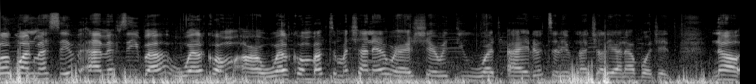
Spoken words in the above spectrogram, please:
Wagwan Massive, I'm FZiba. Welcome or welcome back to my channel where I share with you what I do to live naturally on a budget. Now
